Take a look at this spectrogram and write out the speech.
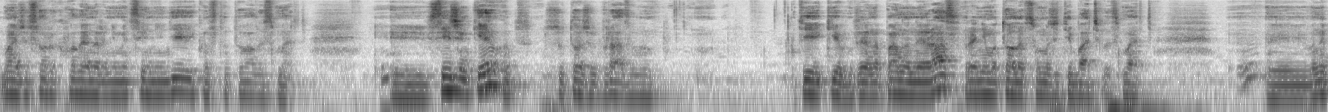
майже 40 хвилин реанімаційні дії і констатували смерть. І всі жінки, от, що теж вразило, ті, які вже, напевно, не раз реаніматоли в своєму житті бачили смерть, і вони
